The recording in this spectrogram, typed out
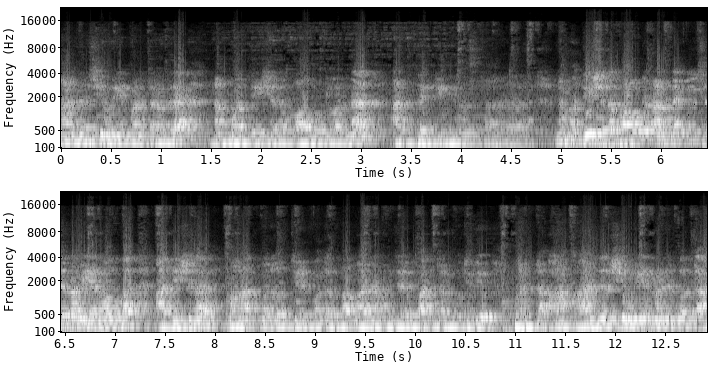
ಕಾರ್ಯದರ್ಶಿ ಅವರು ಏನ್ ಮಾಡ್ತಾರೆ ಅಂದ್ರೆ ನಮ್ಮ ದೇಶದ ಬಾವುಟವನ್ನ ಅರ್ಧಕ್ಕೆ ನಿಲ್ಲಿಸ್ತಾರ. ನಮ್ಮ ದೇಶದ ಬಾವುಟನ ಅರ್ಧಕ್ಕೆ ನಿಲ್ಲಿಸಿದ್ರೆ ನಾವು ಯಾರೋ ಒಬ್ಬ ಆ ದೇಶದ ಮಹಾತ್ಮರು ತೀರ್ಕೊಂಡ್ರಪ್ಪ ಮರಣ ಹೊಂದಿರಪ್ಪ ಅಂತ ಅನ್ಕೋತಿದ್ವಿ. ಬಟ್ ಆ ಕಾರ್ಯದರ್ಶಿ ಅವ್ರು ಏನ್ ಮಾಡಿದ್ರು ಗೊತ್ತಾ?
